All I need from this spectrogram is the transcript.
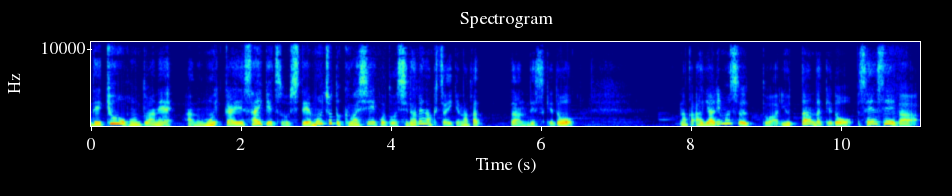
で今日本当はねあのもう一回採血をしてもうちょっと詳しいことを調べなくちゃいけなかったんですけどなんか「あやります」とは言ったんだけど先生が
